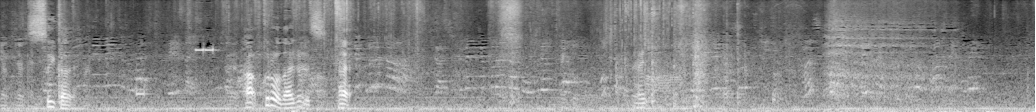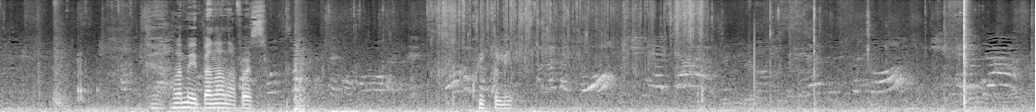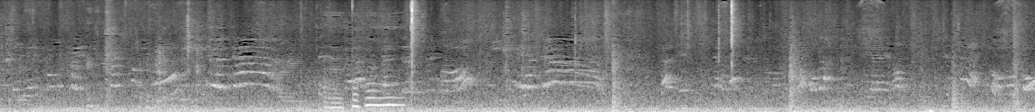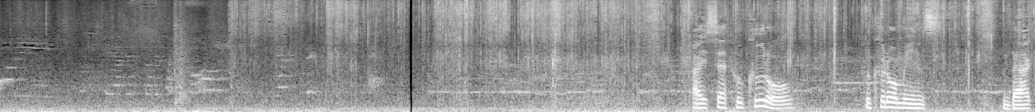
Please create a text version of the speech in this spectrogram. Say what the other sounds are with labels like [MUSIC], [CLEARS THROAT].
焼き鮭スイカであ黒大丈夫ですはいはい Okay, Let me banana first. Quickly. I said hukuro. Hukuro means bag.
